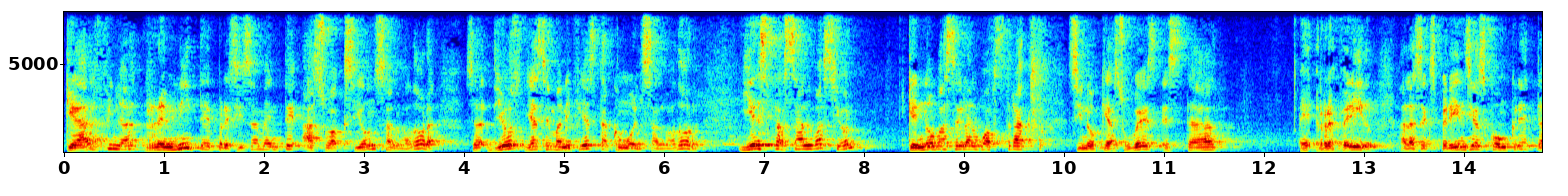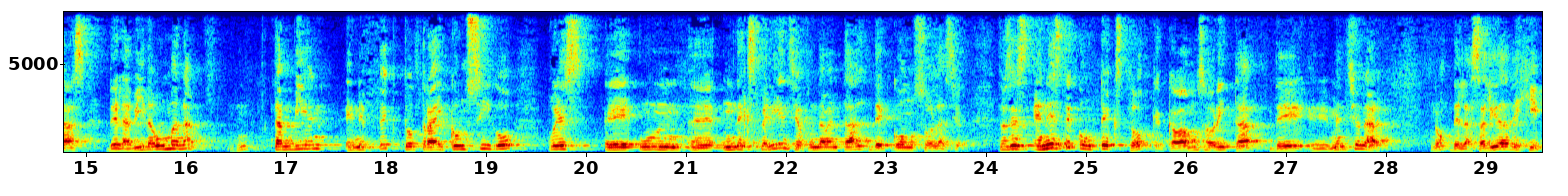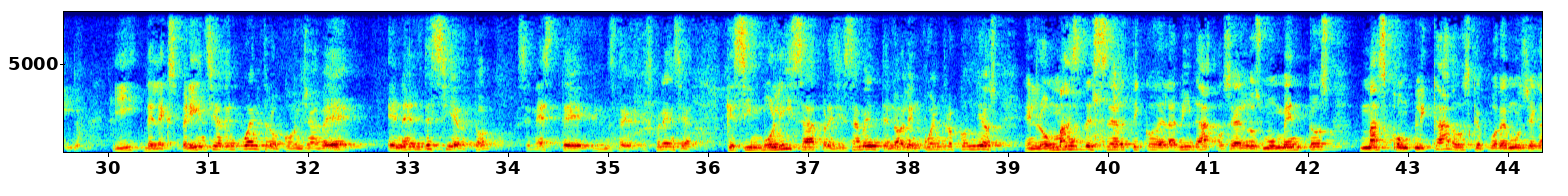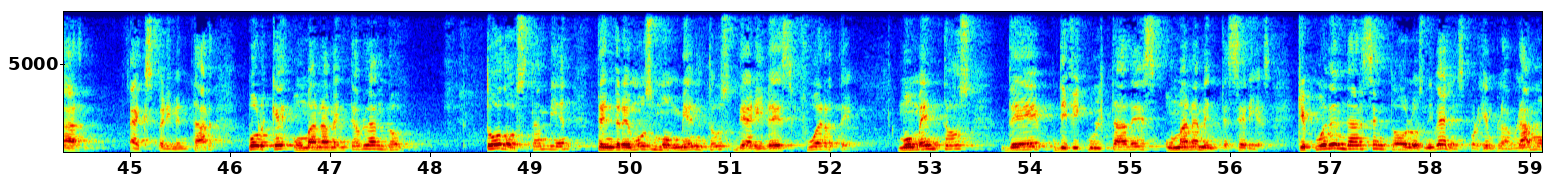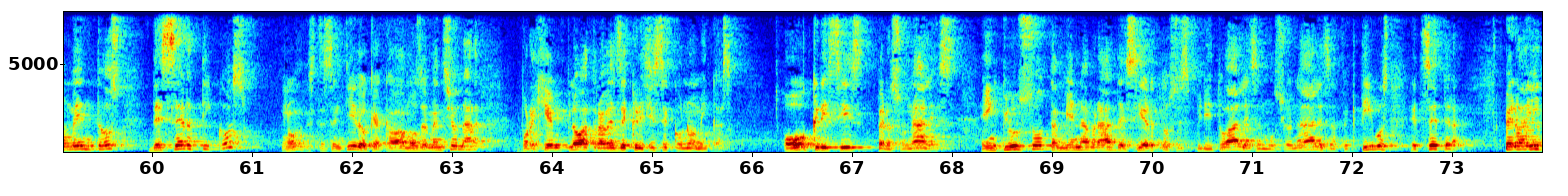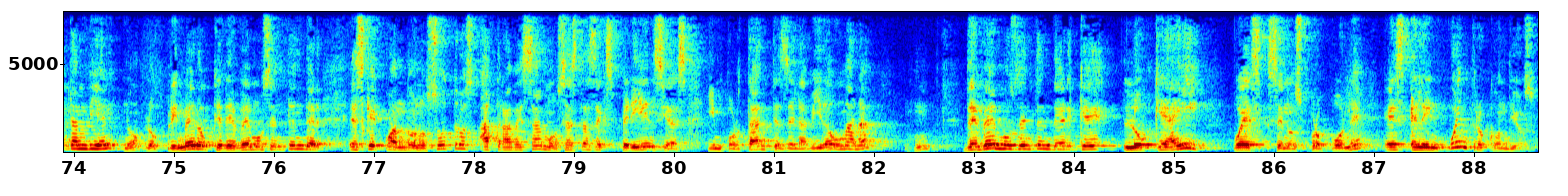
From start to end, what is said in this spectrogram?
que al final remite precisamente a su acción salvadora. O sea, Dios ya se manifiesta como el Salvador. Y esta salvación, que no va a ser algo abstracto, sino que a su vez está eh, referido a las experiencias concretas de la vida humana, también en efecto trae consigo pues eh, eh, una experiencia fundamental de consolación. Entonces, en este contexto que acabamos ahorita de mencionar, ¿no? de la salida de Egipto y de la experiencia de encuentro con Yahvé en el desierto, pues, en, este, en esta experiencia, que simboliza precisamente ¿no? el encuentro con Dios en lo más desértico de la vida, o sea, en los momentos más complicados que podemos llegar a experimentar, porque humanamente hablando, todos también tendremos momentos de aridez fuerte, momentos de dificultades humanamente serias, que pueden darse en todos los niveles. Por ejemplo, habrá momentos desérticos, en este sentido que acabamos de mencionar, por ejemplo, a través de crisis económicas o crisis personales. E incluso también habrá desiertos espirituales, emocionales, afectivos, etc. Pero ahí también, ¿no? Lo primero que debemos entender es que cuando nosotros atravesamos estas experiencias importantes de la vida humana, debemos de entender que lo que ahí pues se nos propone es el encuentro con Dios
